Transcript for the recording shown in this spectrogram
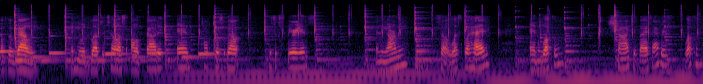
of the Valley. And he would love to tell us all about it and talk to us about his experience in the Army. So let's go ahead and welcome Sean Tobias Ambriz. Welcome.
